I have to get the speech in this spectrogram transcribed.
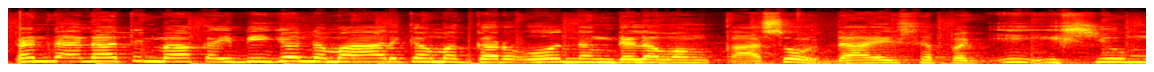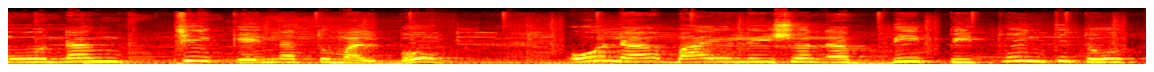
Tandaan natin mga kaibigan na maaari kang magkaroon ng dalawang kaso dahil sa pag-i-issue mo ng chicken na tumalbog. Una, violation of BP 22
